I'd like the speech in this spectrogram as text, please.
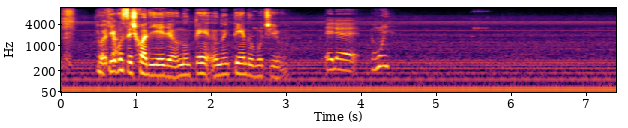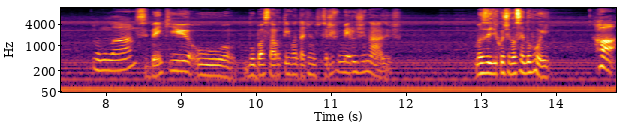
Por que você escolhe ele? Eu não, tenho, eu não entendo o motivo. ele é ruim. Vamos lá. Se bem que o Bulbasauro tem vantagem nos três primeiros ginásios. Mas ele continua sendo ruim. Ha.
